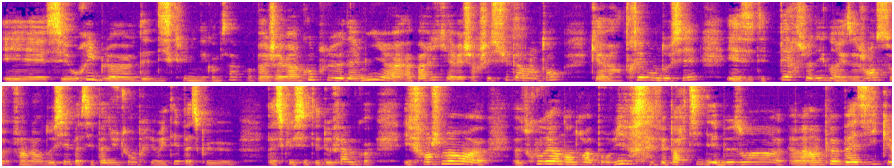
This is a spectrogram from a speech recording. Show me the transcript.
et c'est horrible euh, d'être discriminé comme ça. Quoi. Ben, j'avais un couple d'amis à Paris qui avait cherché super longtemps, qui avait un très bon dossier, et elles étaient persuadées que dans les agences, enfin, leur dossier passait pas du tout en priorité parce que parce que c'était deux femmes, quoi. Et franchement, trouver un endroit pour vivre, ça fait partie des besoins un peu basiques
